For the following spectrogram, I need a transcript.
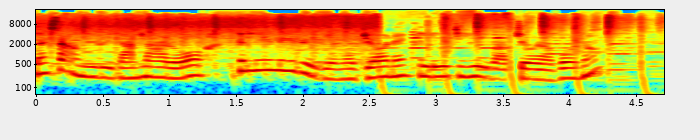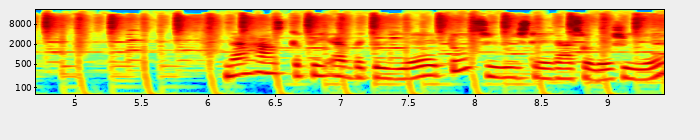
လက်ဆောင်လေးတွေကလှတော့ကလေးလေးတွေကမပြောနဲ့ကလေးကြီးတွေပါပြောတာပေါ့နော် Nut House Cafe and Bakery ရဲ့ Toast Series တွေကဆိုလို့ရှိရင်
